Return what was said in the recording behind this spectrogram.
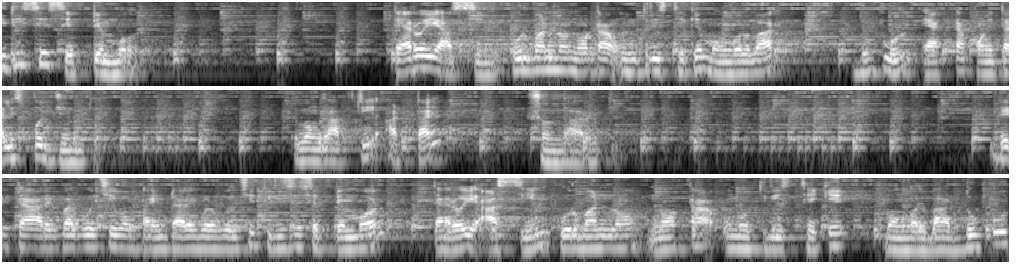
তিরিশে সেপ্টেম্বর। তেরোই আশ্বিন, পূর্বাহ্ন নটা উনত্রিশ থেকে মঙ্গলবার দুপুর একটা পঁয়তাল্লিশ পর্যন্ত এবং রাত্রি আটটায় সন্ধ্যা আরতি। ডেটটা আরেকবার বলছি এবং টাইমটা আরেকবার বলছি, তিরিশে সেপ্টেম্বর, তেরোই আশ্বিন, পূর্বাহ্ন নটা উনত্রিশ থেকে মঙ্গলবার দুপুর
